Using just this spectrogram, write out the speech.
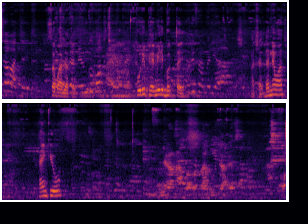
सब आते हैं सब आ जाते हैं। उनको बहुत अच्छा लगता है। पूरी फैमिली भक्त है। पूरी फैमिली आती है। अच्छा धन्यवाद। थैंक यू मेरा नाम भगवतलाल ऊर्जा है। और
